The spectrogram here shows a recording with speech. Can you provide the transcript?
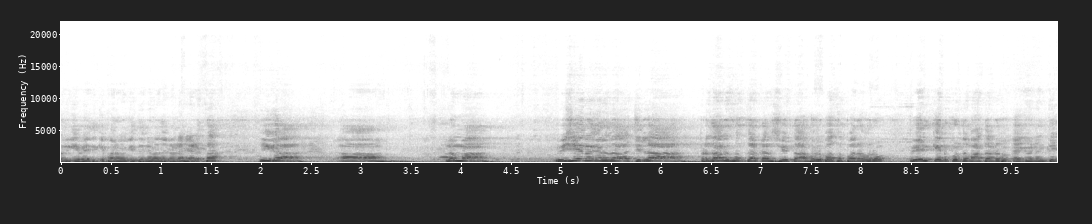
ಅವರಿಗೆ ವೇದಿಕೆ ಪರವಾಗಿ ಧನ್ಯವಾದಗಳನ್ನ ಹೇಳ್ತಾ, ಈಗ ನಮ್ಮ ವಿಜಯನಗರದ ಜಿಲ್ಲಾ ಪ್ರಧಾನ ಸಂಚಾಲಕ ಶ್ರೀಯುತ ಹುಲ್ಬಸಪ್ಪರವರು ವೇದಿಕೆಯನ್ನು ಕುರಿತು ಮಾತಾಡಬೇಕಾಗಿ ವಿನಂತಿ,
